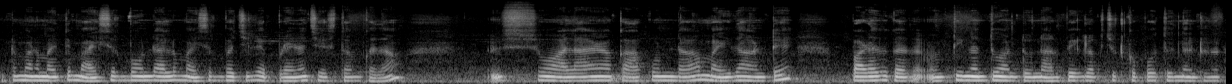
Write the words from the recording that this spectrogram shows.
అంటే మనమైతే మైసూర్ బోండాలు మైసూర్ బజ్జీలు ఎప్పుడైనా చేస్తాం కదా. సో అలా కాకుండా మైదా అంటే పడదు కదా. తినద్దు అంటున్నారు. పేగులకు చుట్టుకుపోతుంది అంటున్నారు.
